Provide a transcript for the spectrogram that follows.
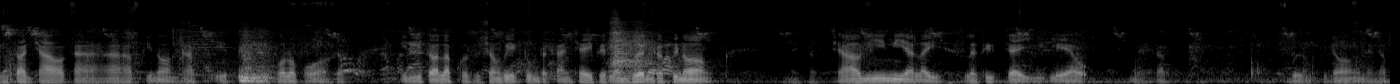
ดีตอนเช้าครับพี่น้องครับเอฟพีพลพครับยินดีต้อนรับเข้าสู่ช่องเวกตุ่มตะการใช้เพชรลำเพื่อนครับพี่น้องนะครับเช้านี้มีอะไรระทึกใจอีกแล้วนะครับเบิ่งพี่น้องนะครับ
